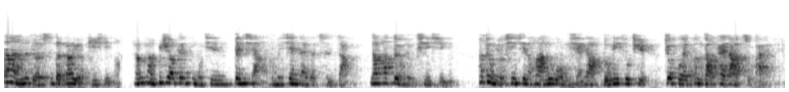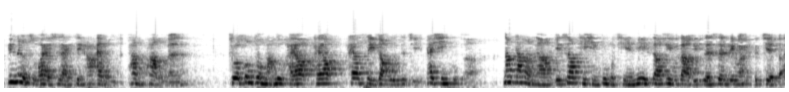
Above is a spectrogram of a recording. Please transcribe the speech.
当然，那个师德刚刚有提醒哦，常常必须要跟父母亲分享我们现在的成长，让他对我们有信心。他对我们有信心的话，如果我们想要独立出去，就不会碰到太大阻碍。因为那个阻碍也是来自于他爱我们，他很怕我们除了工作忙碌，还要还要还要自己照顾自己，太辛苦了。那当然呢，也是要提醒父母亲，你也是要进入到人生另外一个阶段，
